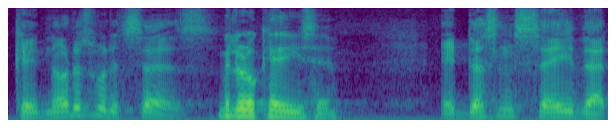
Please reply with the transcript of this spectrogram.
Okay, notice what it says. Mira lo que dice. It doesn't say that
